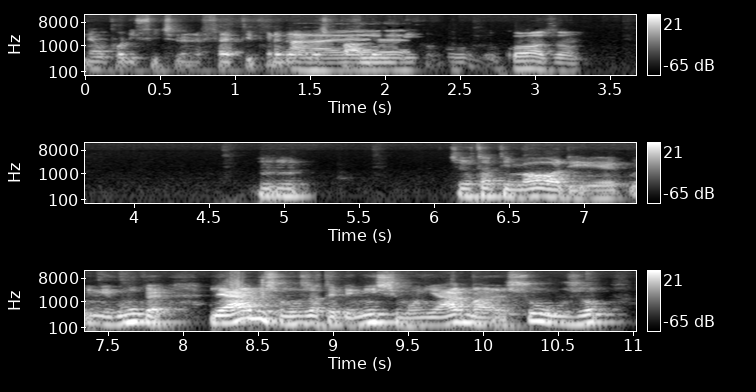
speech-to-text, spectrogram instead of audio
è un po' difficile in effetti prendere ah, alle spalle. È... Coso. Mm-hmm. ci sono tanti modi, quindi comunque le armi sono usate benissimo, ogni arma ha il suo uso,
